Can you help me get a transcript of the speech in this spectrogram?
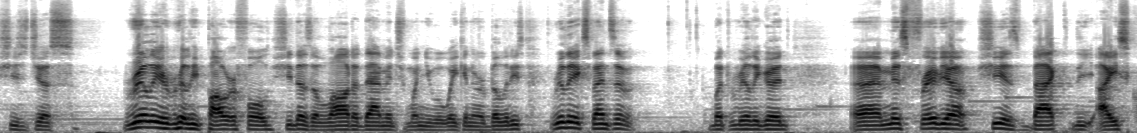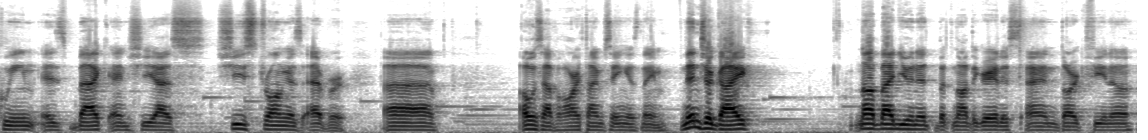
she's just really really powerful. She does a lot of damage when you awaken her abilities. Really expensive, but really good. Uh, Miss Fryevia, she is back. The Ice Queen is back, and she has she's strong as ever. Uh, I always have a hard time saying his name. Ninja Guy, not bad unit, but not the greatest. And Dark Fina,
